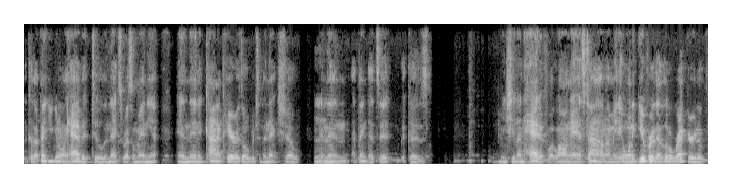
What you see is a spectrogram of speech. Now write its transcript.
because I think you can only have it till the next WrestleMania, and then it kind of carries over to the next show, Mhm. and then I think that's it because. I mean, she done had it for a long ass time. I mean, they want to give her that little record of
